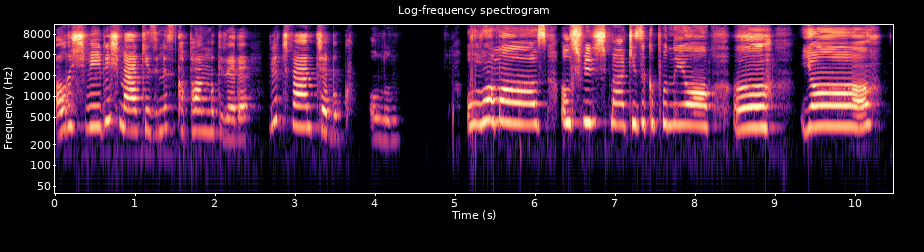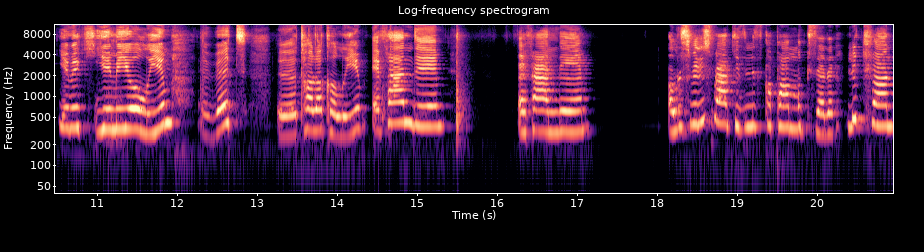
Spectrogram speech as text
Alışveriş merkezimiz kapanmak üzere. Lütfen çabuk olun. Olamaz. Alışveriş merkezi kapanıyor. Ah, ya yemek yemeği alayım. Evet. Ee, tarak alayım. Efendim. Efendim. Alışveriş merkezimiz kapanmak üzere. Lütfen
